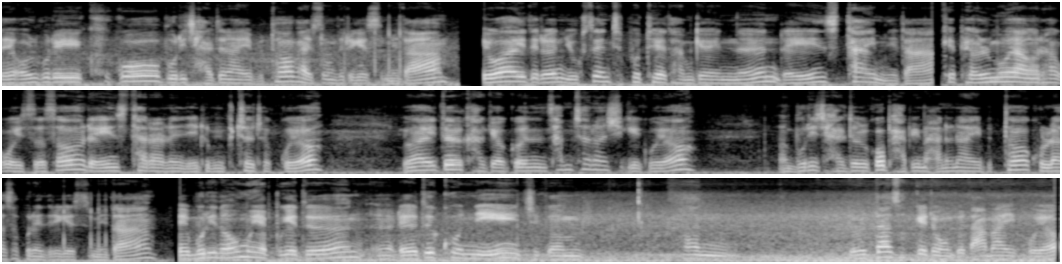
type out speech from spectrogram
네, 얼굴이 크고 물이 잘 든 아이부터 발송드리겠습니다. 이 아이들은 6cm 포트에 담겨 있는 레인스타입니다. 이렇게 별 모양을 하고 있어서 레인스타라는 이름이 붙여졌고요. 이 아이들 가격은 3,000원씩이고요. 어, 물이 잘 들고 밥이 많은 아이부터 골라서 보내드리겠습니다. 네, 물이 너무 예쁘게 든 어, 레드콘이 지금 한 15개 정도 남아있고요.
